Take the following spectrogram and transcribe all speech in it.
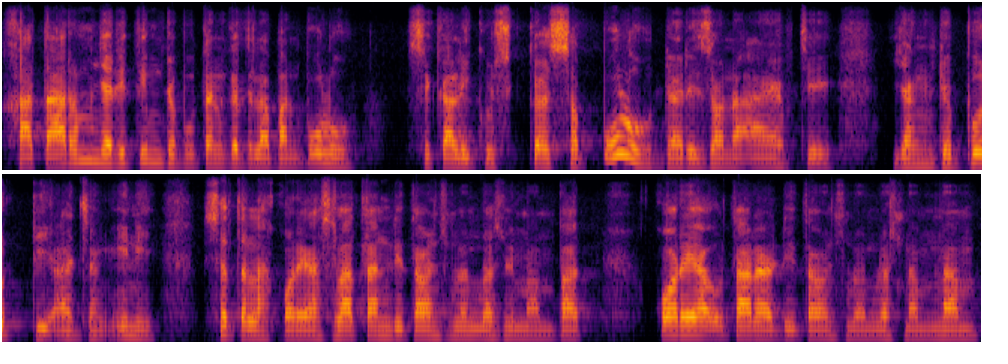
Qatar menjadi tim debutan ke-80 sekaligus ke-10 dari zona AFC yang debut di ajang ini setelah Korea Selatan di tahun 1954 Korea Utara di tahun 1966,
